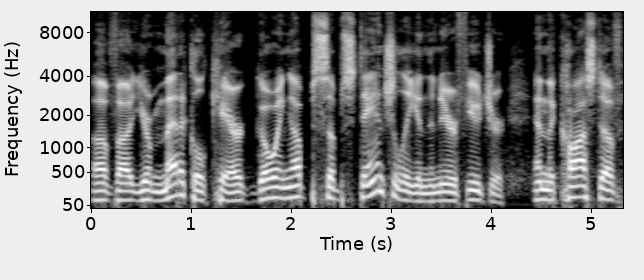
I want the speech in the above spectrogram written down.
of uh, your medical care going up substantially in the near future, and the cost of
